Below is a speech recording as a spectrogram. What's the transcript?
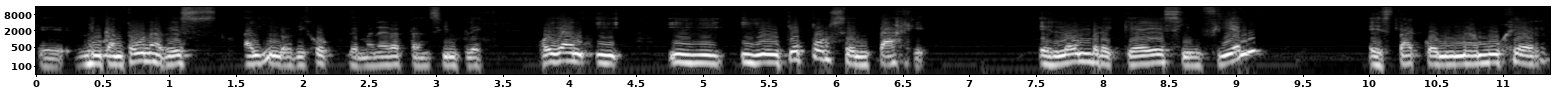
eh, me encantó una vez, alguien lo dijo de manera tan simple, oigan, ¿y, y, en qué porcentaje el hombre que es infiel está con una mujer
